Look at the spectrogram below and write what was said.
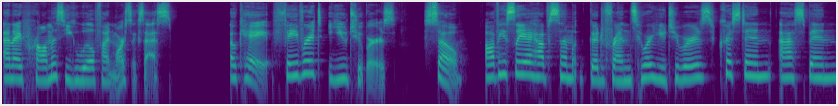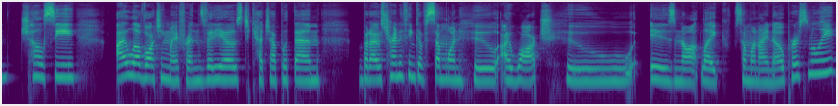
And I promise you will find more success. Okay, favorite YouTubers. So Obviously, I have some good friends who are YouTubers Kristen, Aspen, Chelsey. I love watching my friends' videos to catch up with them. But I was trying to think of someone who I watch who is not like someone I know personally.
